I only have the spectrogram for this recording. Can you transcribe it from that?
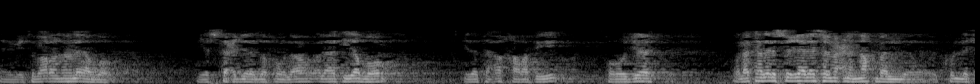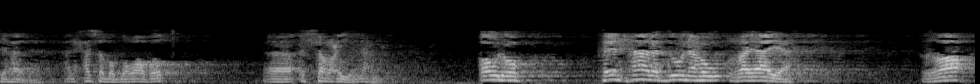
يعني باعتبار أنه لا يضر. يستعجل دخوله ولكن يضر إذا تأخر في خروجه. ولكن هذا الاستعجال ليس معنى نقبل كل شهادة. على حسب الضوابط؟ الشرعية نعم. قوله فإن حالت دونه غياية. غاء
